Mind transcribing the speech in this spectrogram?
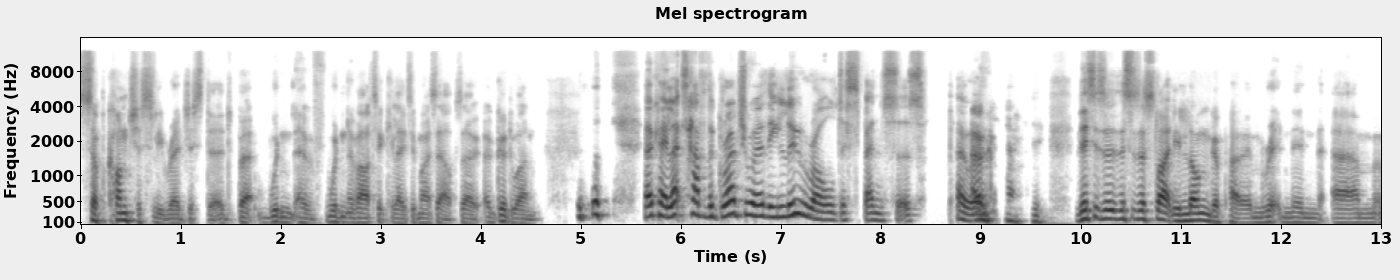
subconsciously registered but wouldn't have wouldn't have articulated myself so a good one okay let's have the grudgeworthy loo roll dispensers poem okay. this is a this is a slightly longer poem written in um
